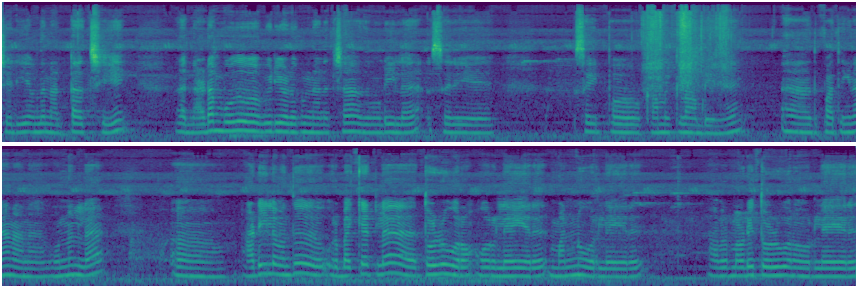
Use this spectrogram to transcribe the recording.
செடியை வந்து நட்டாச்சு. அது நடும்போது வீடியோ எடுக்கணும்னு நினச்சேன். அது முடியல. சரி சரி இப்போ காமிக்கலாம் அப்படின்னு. அது பார்த்திங்கன்னா பார்த்தீங்கன்னா நான் ஒன்றும் இல்லை. அடியில் வந்து ஒரு பக்கெட்டில் தொழு உரம் ஒரு லேயரு மண் ஒரு லேயரு அப்புறம் மறுபடியும் தொழு உரம் ஒரு லேயரு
